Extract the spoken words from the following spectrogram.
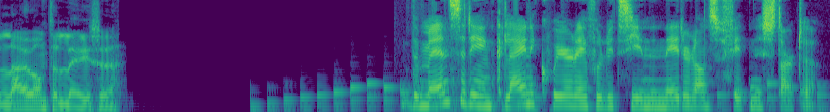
lui om te lezen. De mensen die een kleine queer revolutie in de Nederlandse fitness starten.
